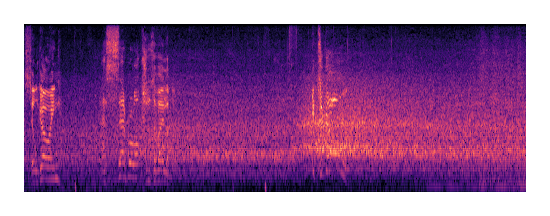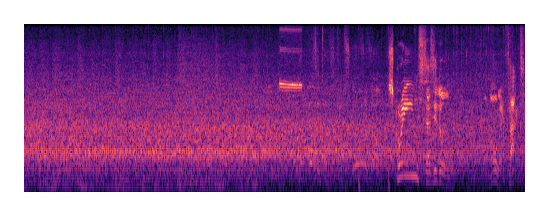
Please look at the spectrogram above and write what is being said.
Still going. Has several options available. It's a goal! The screen says it all. One all, in fact.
